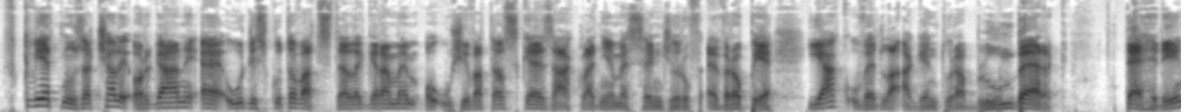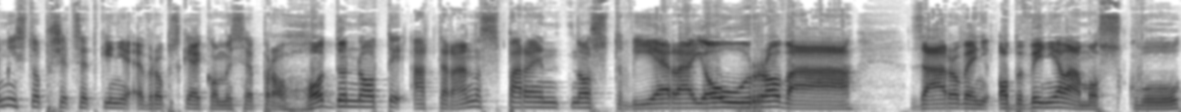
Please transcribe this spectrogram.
V květnu začaly orgány EU diskutovat s Telegramem o uživatelské základně Messengeru v Evropě, jak uvedla agentura Bloomberg. Tehdy místo předsedkyně Evropské komise pro hodnoty a transparentnost Věra Jourová zároveň obvinila Moskvu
